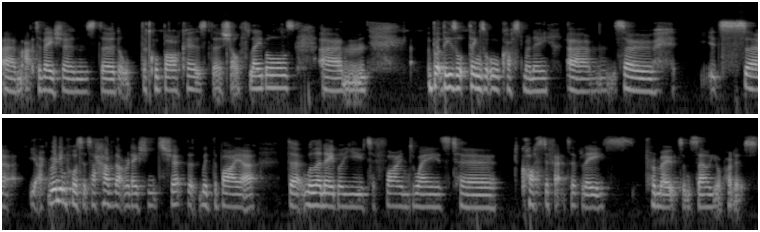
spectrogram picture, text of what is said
um, activations, the little they're called barkers, the shelf labels. Um, but these things all cost money. Um, so it's uh, yeah really important to have that relationship that with the buyer that will enable you to find ways to cost effectively promote and sell your products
